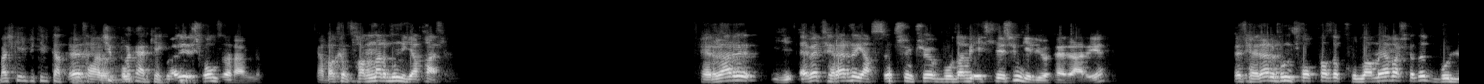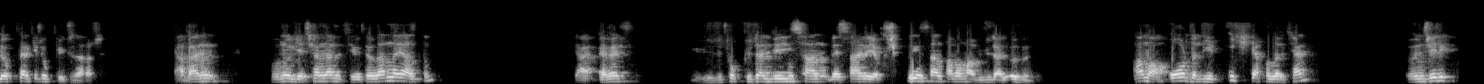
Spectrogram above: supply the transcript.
Başka hiçbir tweet atmıyor. Evet abi, Çıplak bu, erkek. Böyle çok zararlı. Ya bakın fanlar bunu yapar. Ferrari evet Ferrari de yapsın çünkü buradan bir etkileşim geliyor Ferrari'ye. Ve Ferrari bunu çok fazla kullanmaya başladı. Bu Leclerc'e çok büyük zarar. Ya ben bunu geçenlerde Twitter'dan da yazdım. Ya evet yüzü çok güzel bir insan vesaire yakışıklı insan tamam abi güzel övün. Ama orada bir iş yapılırken öncelik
